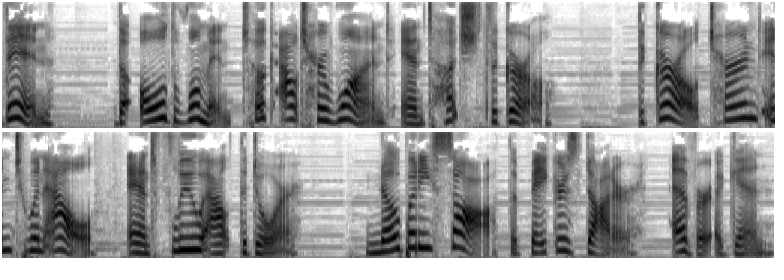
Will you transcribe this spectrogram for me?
Then the old woman took out her wand and touched the girl. The girl turned into an owl and flew out the door. Nobody saw the baker's daughter ever again.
